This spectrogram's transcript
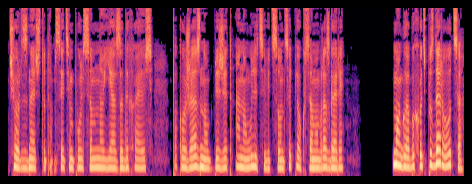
Черт знает, что там с этим пульсом, но я задыхаюсь. По коже озноб бежит, а на улице ведь солнце пек в самом разгаре. «Могла бы хоть поздороваться»,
